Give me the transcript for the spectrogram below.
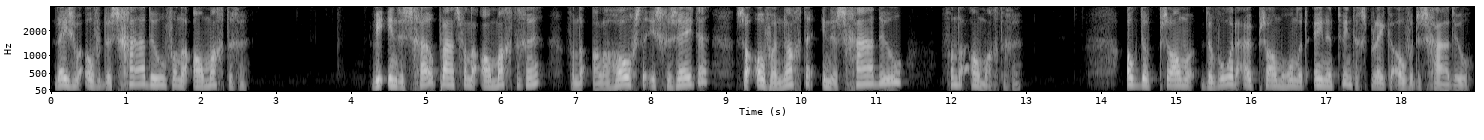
lezen we over de schaduw van de Almachtige. Wie in de schuilplaats van de Almachtige, van de Allerhoogste is gezeten, zal overnachten in de schaduw van de Almachtige. Ook de, de woorden uit Psalm 121 spreken over de schaduw.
